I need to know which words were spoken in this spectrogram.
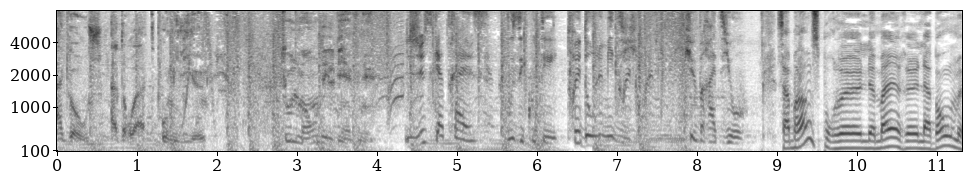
À gauche, à droite, au milieu. Tout le monde est le bienvenu. Jusqu'à 13, vous écoutez Trudeau le midi. Cube Radio. Ça brasse pour euh, le maire euh, Labaume.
